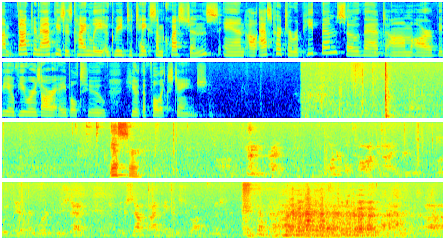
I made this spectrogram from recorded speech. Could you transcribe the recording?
Um, Dr. Mathews has kindly agreed to take some questions, and I'll ask her to repeat them so that um, our video viewers are able to hear the full exchange. Yes, sir. Right. Wonderful talk, and I agree with virtually every word you said, except I think it's too optimistic. Uh,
